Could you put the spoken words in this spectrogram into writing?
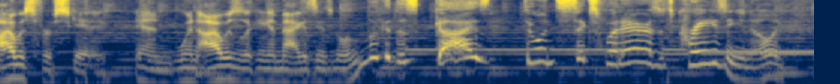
I was first skating, and when I was looking at magazines, going, "Look at this guy's doing six-foot airs! It's crazy," you know. And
